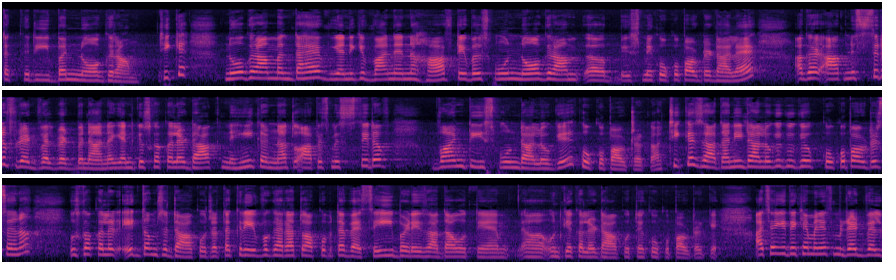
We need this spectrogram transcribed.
तकरीबन नौ ग्राम, ठीक है? नौ ग्राम बनता है, यानी कि वन एंड हाफ़ टेबल स्पून नौ ग्राम इसमें कोको पाउडर डाला है। अगर आपने सिर्फ़ रेड वेलवेट बनाना, यानी कि उसका कलर डार्क नहीं करना तो आप इसमें सिर्फ़ वन टीस्पून डालोगे कोको पाउडर का। ठीक है ज़्यादा नहीं डालोगे क्योंकि कोको पाउडर से ना उसका कलर एकदम से डार्क हो जाता है। क्रेव वगैरह तो आपको पता है वैसे ही बड़े ज़्यादा होते हैं आ, उनके कलर डार्क होते हैं कोको पाउडर के। अच्छा ये देखें मैंने इसमें रेड वेल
